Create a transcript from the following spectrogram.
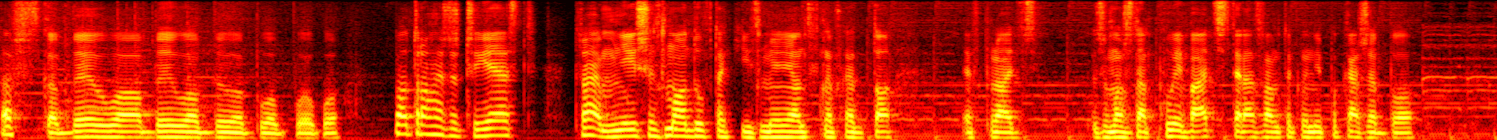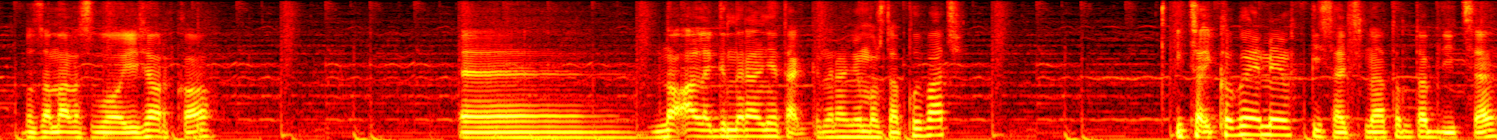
To wszystko było, było, było, było, było, było. No trochę rzeczy jest, trochę mniejszych modów, takich zmieniających na przykład to e, wprowadzić, że można pływać. Teraz wam tego nie pokażę, bo, bo zamarzło jeziorko. Eee, no ale generalnie tak, generalnie można pływać. I co, i kogo ja miałem wpisać na tą tablicę?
